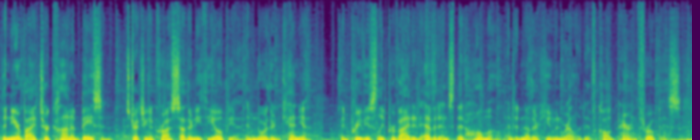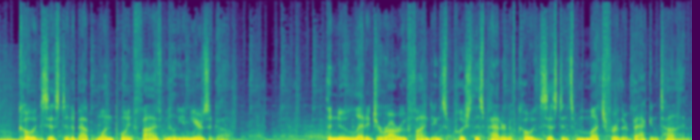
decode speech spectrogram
The nearby Turkana Basin, stretching across southern Ethiopia and northern Kenya, had previously provided evidence that Homo and another human relative called Paranthropus coexisted about 1.5 million years ago. The new Ledi Geraru findings push this pattern of coexistence much further back in time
